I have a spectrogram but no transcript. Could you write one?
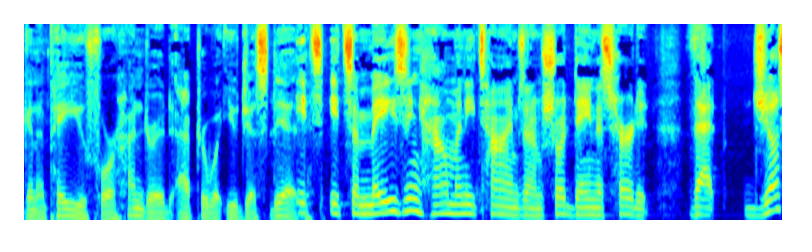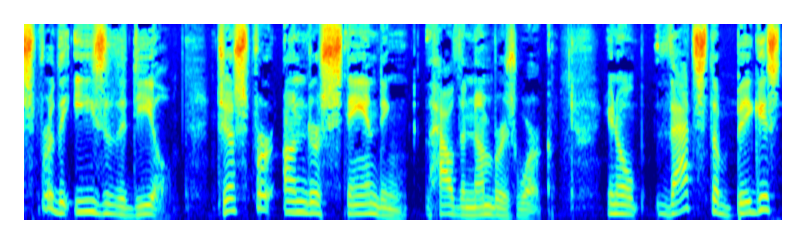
going to pay you 400 after what you just did. It's it's amazing how many times and I'm sure Dana's heard it that just for the ease of the deal, just for understanding how the numbers work. You know, that's the biggest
